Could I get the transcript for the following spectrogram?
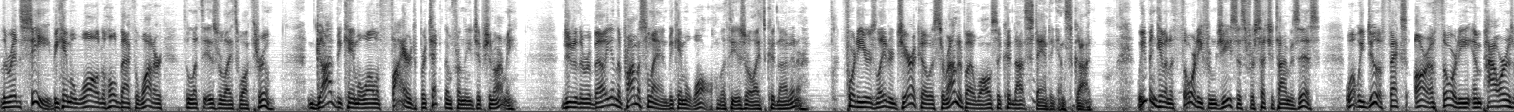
The Red Sea became a wall to hold back the water to let the Israelites walk through. God became a wall of fire to protect them from the Egyptian army. Due to the rebellion, the promised land became a wall that the Israelites could not enter. Forty years later, Jericho was surrounded by walls that could not stand against God. We've been given authority from Jesus for such a time as this. What we do affects our authority, empowers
